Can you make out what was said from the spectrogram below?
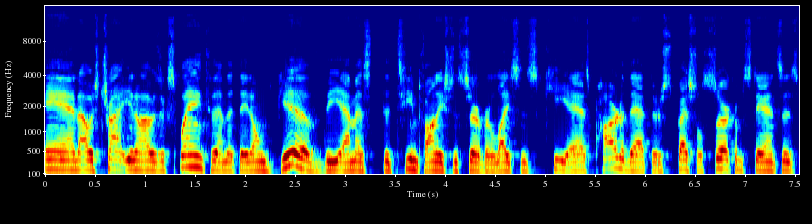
And I was trying, you know, I was explaining to them that they don't give the MS, the Team Foundation server license key as part of that. There's special circumstances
